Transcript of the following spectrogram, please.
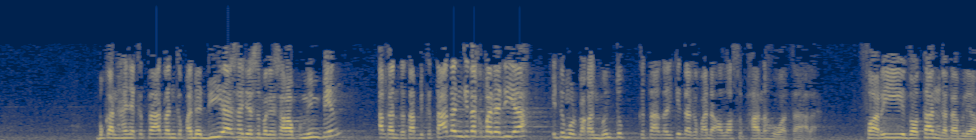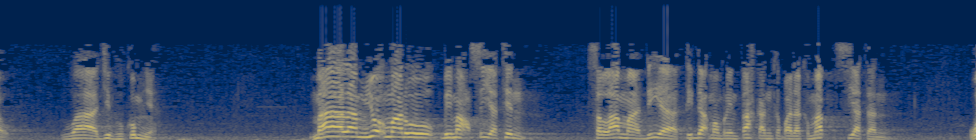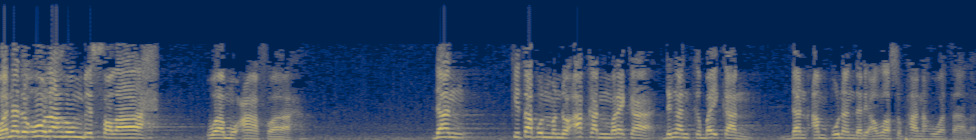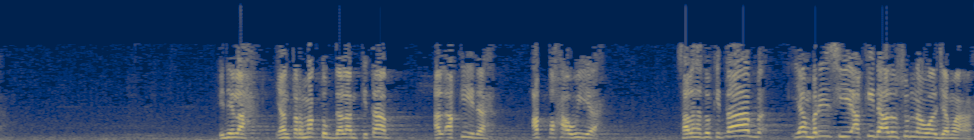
Bukan hanya ketaatan kepada dia saja sebagai seorang pemimpin, akan tetapi ketaatan kita kepada dia itu merupakan bentuk ketaatan kita kepada Allah Subhanahu wa taala. Faridotan kata beliau. Wajib hukumnya. Malam yu'maru bima'siyatin selama dia tidak memerintahkan kepada kemaksiatan. Wa nad'u lahum bisalah wa mu'afah. Dan kita pun mendoakan mereka dengan kebaikan dan ampunan dari Allah Subhanahu wa taala. Inilah yang termaktub dalam kitab Al-Aqidah At-Tahawiyah. Salah satu kitab yang berisi akidah Ahlussunnah wal Jamaah.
